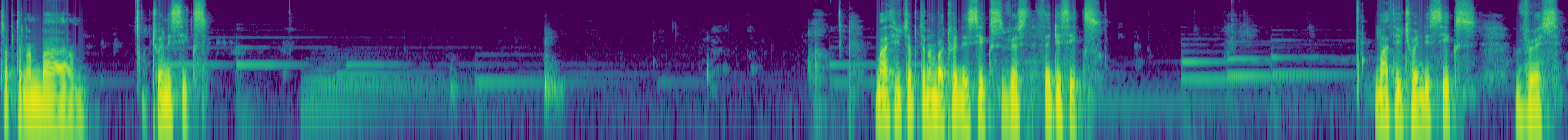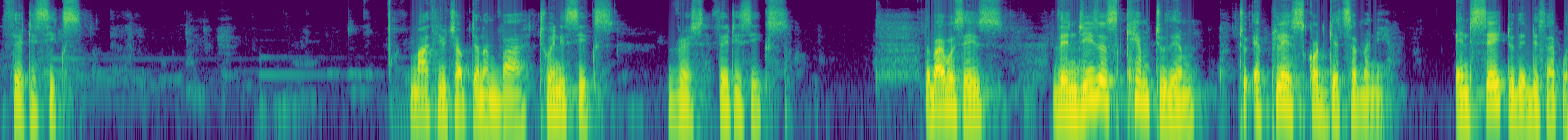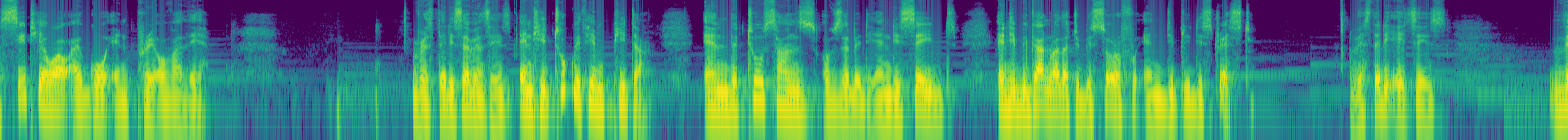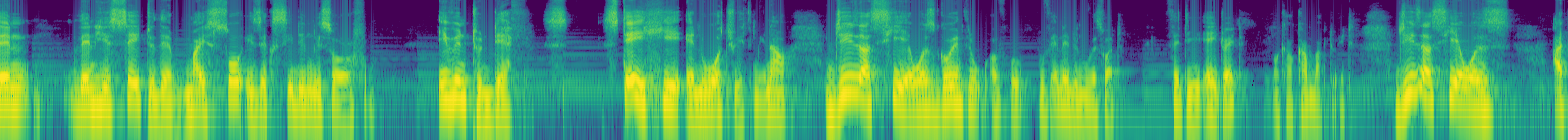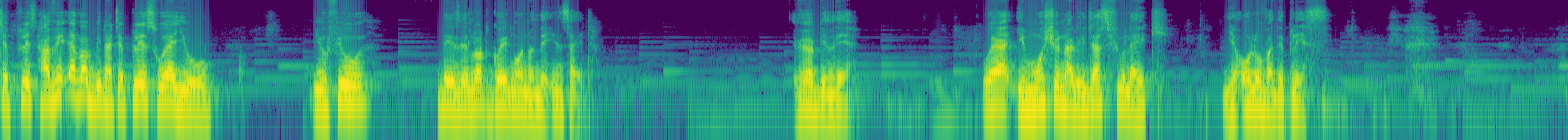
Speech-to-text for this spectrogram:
chapter number 26. Matthew chapter number 26, verse 36. Matthew 26, verse 36. Matthew chapter number 26, verse 36. The Bible says, Then Jesus came to them to a place called Gethsemane and said to the disciples, Sit here while I go and pray over there. Verse 37 says, And he took with him Peter and the two sons of Zebedee, and he said, and he began rather to be sorrowful and deeply distressed. Verse 38 says, Then then he said to them, My soul is exceedingly sorrowful, even to death. Stay here and watch with me. Now, Jesus here was going through, we've ended in verse what? 38, right? Okay, I'll come back to it. Jesus here was at a place. Have you ever been at a place where you you feel there's a lot going on on the inside? Have you ever been there? Where emotionally you just feel like you're all over the place.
